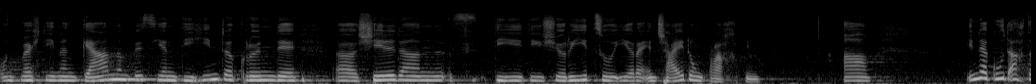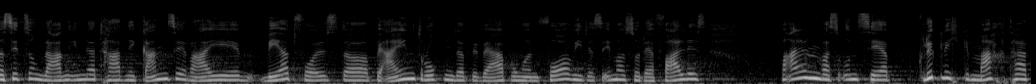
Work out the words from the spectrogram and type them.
Und möchte Ihnen gerne ein bisschen die Hintergründe äh, schildern, die die Jury zu ihrer Entscheidung brachten. Äh, in der Gutachtersitzung lagen in der Tat eine ganze Reihe wertvollster, beeindruckender Bewerbungen vor, wie das immer so der Fall ist. Vor allem, was uns sehr glücklich gemacht hat,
